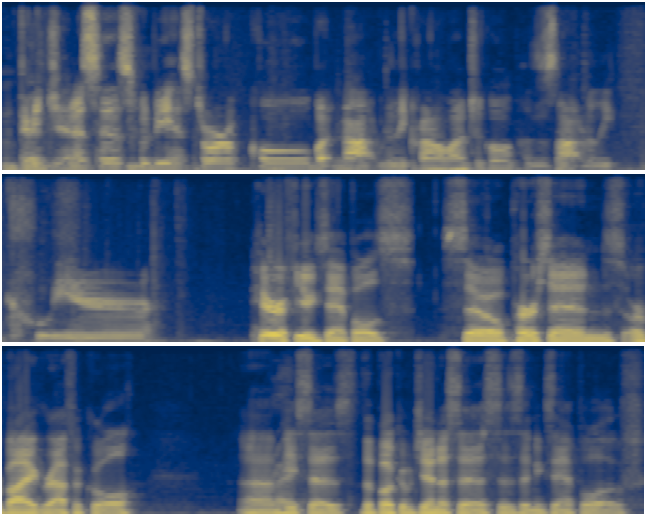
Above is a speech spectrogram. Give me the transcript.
Maybe Genesis would be historical, but not really chronological, because it's not really clear. Here are a few examples. So, persons or biographical. Um, He says the book of Genesis is an example of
